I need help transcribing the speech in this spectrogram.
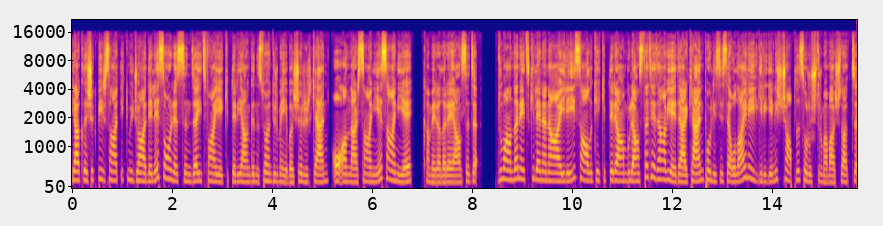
Yaklaşık bir saatlik mücadele sonrasında itfaiye ekipleri yangını söndürmeyi başarırken o anlar saniye saniye kameralara yansıdı. Dumandan etkilenen aileyi sağlık ekipleri ambulansta tedavi ederken polis ise olayla ilgili geniş çaplı soruşturma başlattı.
